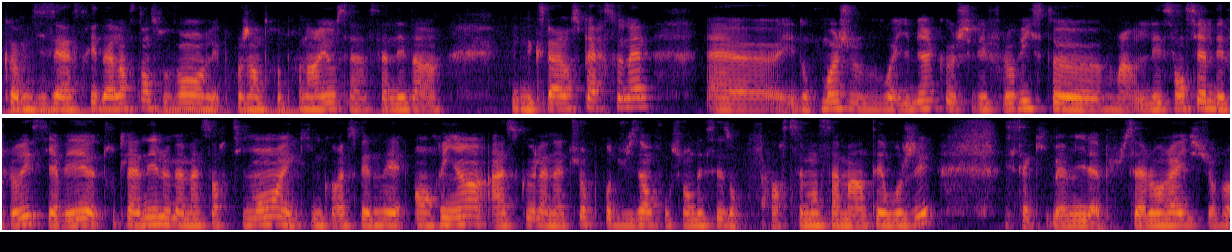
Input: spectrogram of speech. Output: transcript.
comme disait Astrid à l'instant, souvent les projets entrepreneuriaux ça, ça naît d'une expérience personnelle. Euh, et donc moi, je voyais bien que chez les fleuristes, euh, l'essentiel des fleuristes, il y avait euh, toute l'année le même assortiment et qui ne correspondait en rien à ce que la nature produisait en fonction des saisons. Forcément, ça m'a interrogée. C'est ça qui m'a mis la puce à l'oreille sur,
